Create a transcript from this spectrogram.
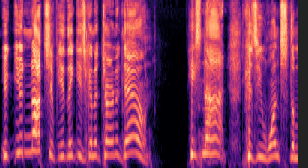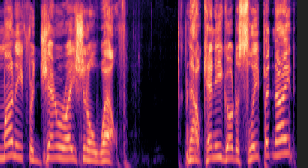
you, you're nuts if you think he's going to turn it down. He's not because he wants the money for generational wealth. Now, can he go to sleep at night?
